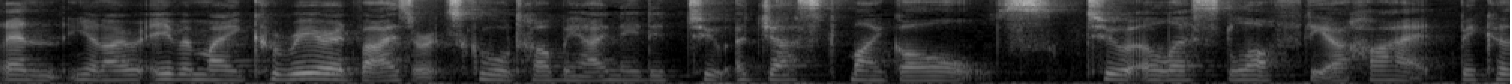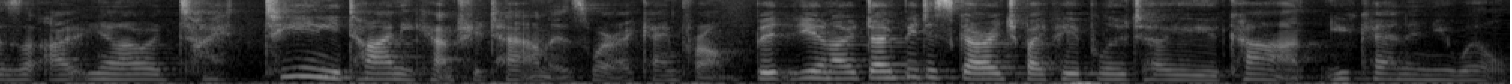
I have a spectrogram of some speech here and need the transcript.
And, you know, even my career advisor at school told me I needed to adjust my goals to a less loftier height because I, you know, a t- teeny tiny country town is where I came from. But, you know, don't be discouraged by people who tell you you can't. You can and you will.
